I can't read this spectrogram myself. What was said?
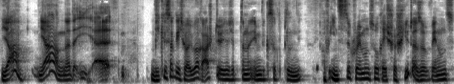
ja, ja, na, da, ich, äh, wie gesagt, ich war überrascht. Ich habe dann eben, wie gesagt, auf Instagram und so recherchiert. Also wenn uns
